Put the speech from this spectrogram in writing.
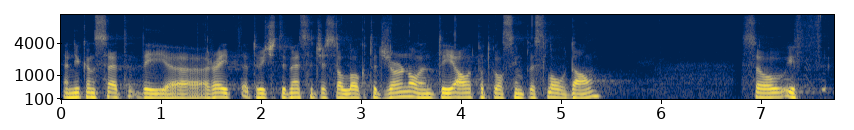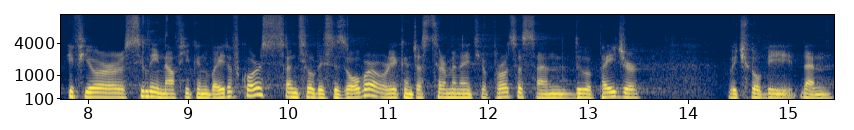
and you can set the uh, rate at which the messages are logged to journal and the output will simply slow down. So if, if you're silly enough, you can wait, of course, until this is over, or you can just terminate your process and do a pager, which will be then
